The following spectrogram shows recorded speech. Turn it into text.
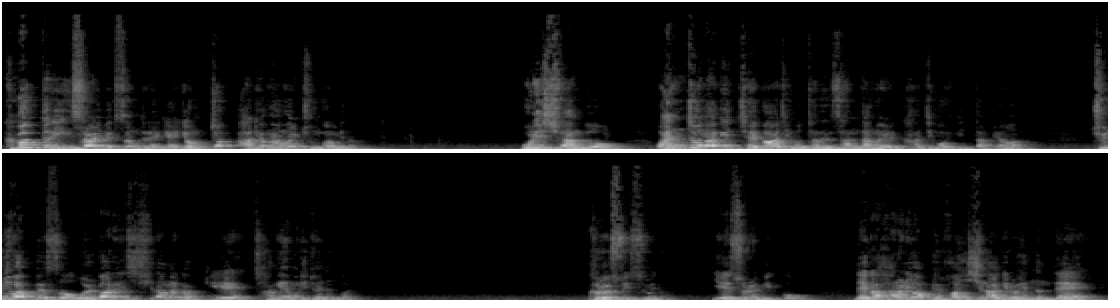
그것들이 이스라엘 백성들에게 영적 악영향을 준 겁니다. 우리 신앙도 완전하게 제거하지 못하는 산당을 가지고 있다면 주님 앞에서 올바른 신앙을 갖기에 장애물이 되는 거예요. 그럴 수 있습니다. 예수를 믿고 내가 하나님 앞에 헌신하기로 했는데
